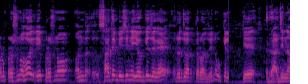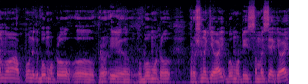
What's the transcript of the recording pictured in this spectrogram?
પણ પ્રશ્નો હોય એ પ્રશ્નો અંદર સાથે બેસીને યોગ્ય જગ્યાએ રજૂઆત કરવા જોઈએ ને ઉકેલ. કે રાજીનામું આપવું ને તો બહુ મોટો એ, બહુ મોટો પ્રશ્ન કહેવાય બહુ મોટી સમસ્યા કહેવાય.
